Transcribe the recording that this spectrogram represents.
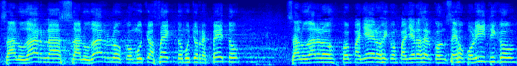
saludarlas, saludarlos con mucho afecto, mucho respeto, saludar a los compañeros y compañeras del Consejo Político,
